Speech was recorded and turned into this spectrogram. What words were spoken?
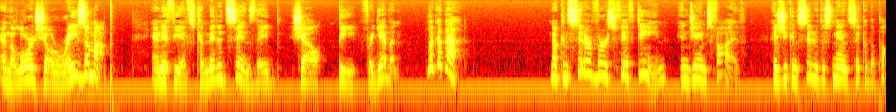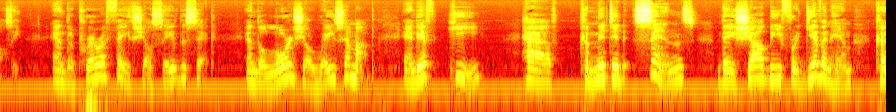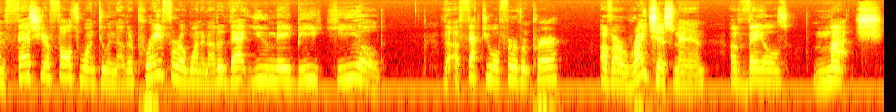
And the Lord shall raise him up. And if he has committed sins, they shall be forgiven. Look at that. Now consider verse 15 in James 5 as you consider this man sick of the palsy. And the prayer of faith shall save the sick, and the Lord shall raise him up. And if he have committed sins, they shall be forgiven him. Confess your faults one to another, pray for one another that you may be healed. The effectual, fervent prayer of a righteous man avails much.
